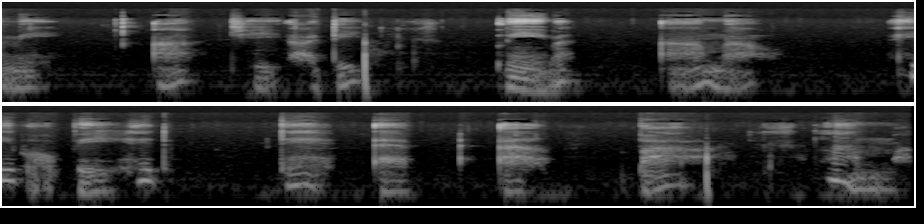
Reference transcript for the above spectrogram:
M-E-R-G-I-D, Lima, Amal, will be hit, there, Al, Bar, Lama,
